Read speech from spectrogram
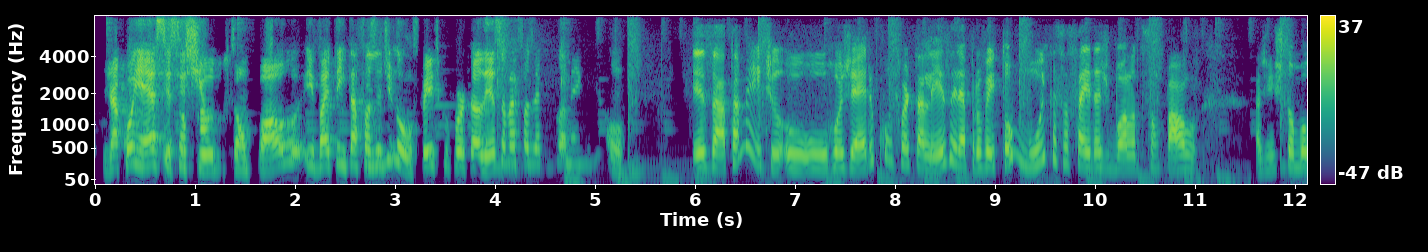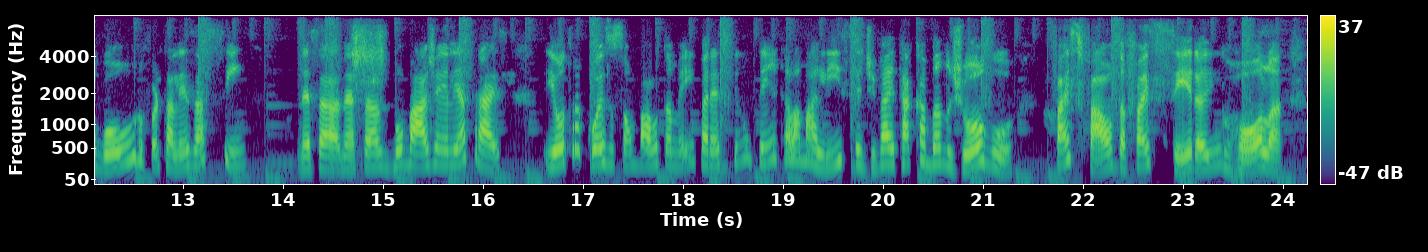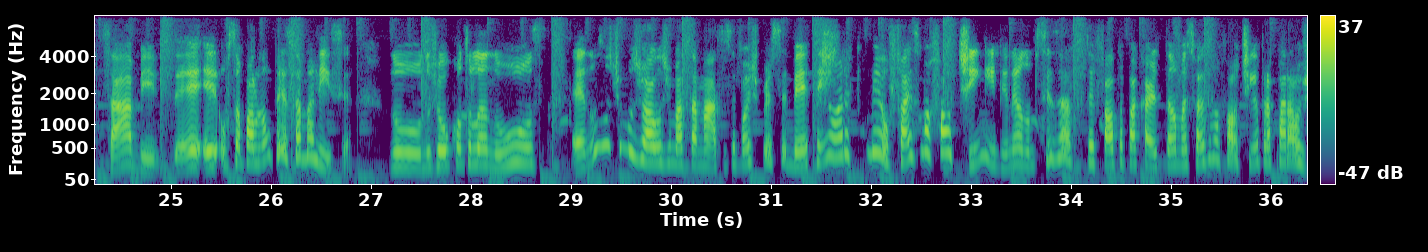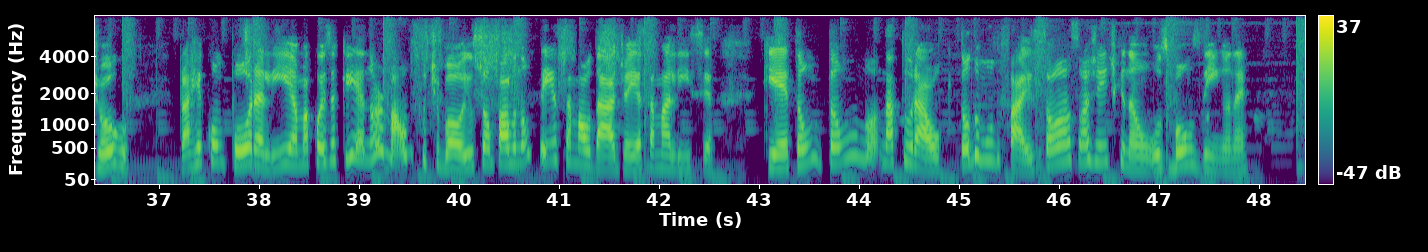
já conhece esse estilo do São Paulo e vai tentar fazer de novo. Fez com o Fortaleza, vai fazer com o Flamengo de novo. Exatamente. O, o Rogério com o Fortaleza, ele aproveitou muito essa saída de bola do São Paulo. A gente tomou gol do Fortaleza assim, nessa, nessa bobagem ali atrás. E outra coisa, o São Paulo também parece que não tem aquela malícia de vai tá acabando o jogo, faz falta, faz cera, enrola, sabe? É, é, o São Paulo não tem essa malícia no, no jogo contra o Lanús, é, nos últimos jogos de mata-mata, você pode perceber, tem hora que, meu, faz uma faltinha, entendeu? Não precisa ter falta para cartão, mas faz uma faltinha para parar o jogo, para recompor ali, é uma coisa que é normal do futebol, e o São Paulo não tem essa maldade aí, essa malícia, que é tão, tão natural, que todo mundo faz, só, só a gente que não, os bonzinhos, né?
